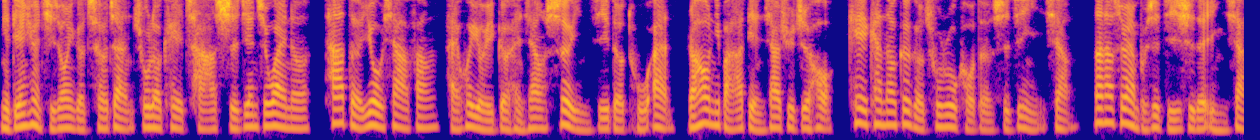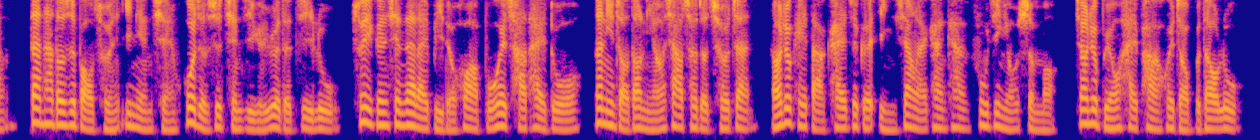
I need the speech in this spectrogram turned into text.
你点选其中一个车站，除了可以查时间之外呢，它的右下方还会有一个很像摄影机的图案。然后你把它点下去之后，可以看到各个出入口的实际影像。那它虽然不是即时的影像，但它都是保存一年前或者是前几个月的记录，所以跟现在来比的话，不会差太多。那你找到你要下车的车站，然后就可以打开这个影像来看看附近有什么，这样就不用害怕会找不到路。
